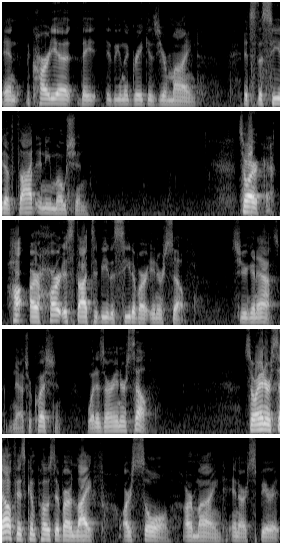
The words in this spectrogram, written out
And the cardia they, in the Greek is your mind. It's the seat of thought and emotion. So our, our heart is thought to be the seat of our inner self. So you're going to ask, natural question, what is our inner self? So our inner self is composed of our life, our soul, our mind, and our spirit.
